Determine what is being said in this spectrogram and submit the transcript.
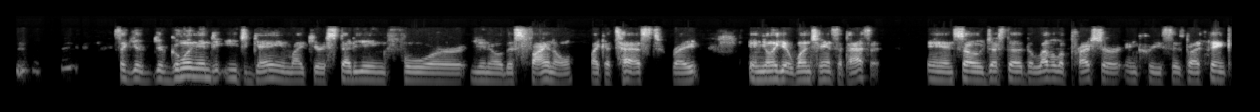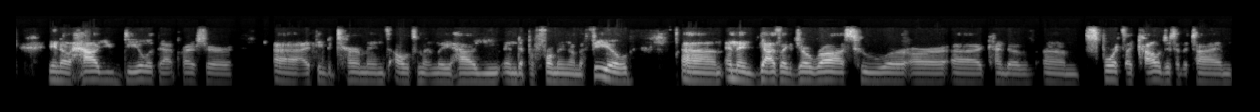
it's like you're you're going into each game like you're studying for you know this final like a test right? And you only get one chance to pass it. And so just the the level of pressure increases but i think you know how you deal with that pressure uh, I think determines ultimately how you end up performing on the field. Um, and then guys like Joe Ross, who were our uh, kind of um, sports psychologists at the time,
